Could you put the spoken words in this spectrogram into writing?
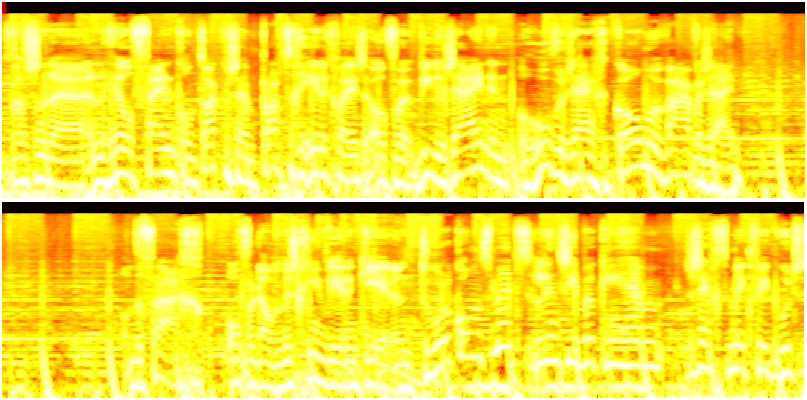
Het was een, een heel fijn contact. We zijn prachtig eerlijk geweest over wie we zijn en hoe we zijn gekomen, waar we zijn. Op de vraag of er dan misschien weer een keer een tour komt met Lindsey Buckingham, zegt Mick Fleetwood:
